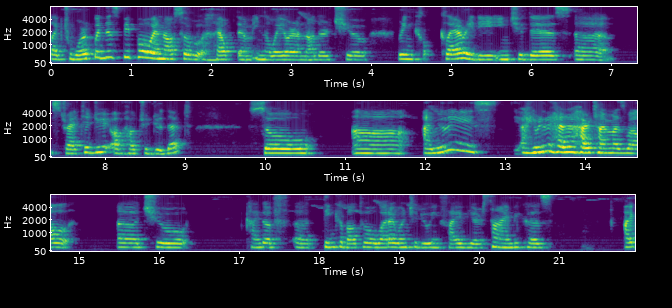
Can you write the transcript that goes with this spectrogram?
like to work with these people and also help them in a way or another to bring cl- clarity into this uh, strategy of how to do that. So uh, I really, I really had a hard time as well uh, to kind of uh, think about oh, what I want to do in five years' time because I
